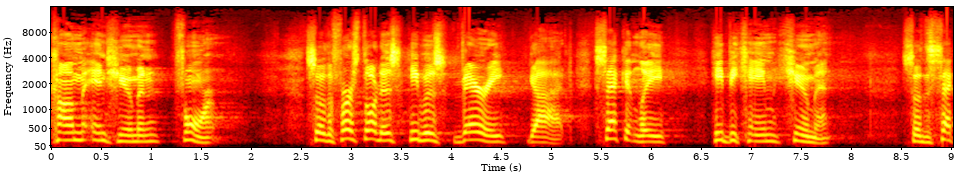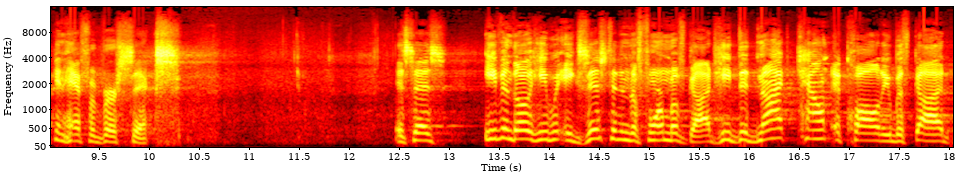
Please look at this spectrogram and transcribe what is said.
come in human form. So the first thought is he was very God. Secondly, he became human. So the second half of verse 6. It says, even though he existed in the form of God, he did not count equality with God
